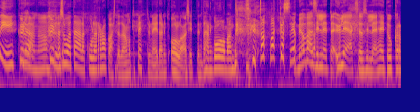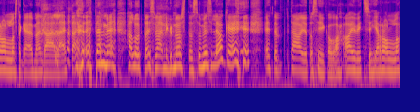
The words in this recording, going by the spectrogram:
Niin, kyllä, Ihanaa. kyllä sua täällä kuule rakastetaan, mutta pettyneitä nyt ollaan sitten tähän kolmanteen vaikka se Me on vaan silleen, että yleäksi on silleen, hei tuukka rollosta käymään täällä, että, että me haluttaisiin vähän niin kuin nostaa se. Me silleen, okei, okay, että tämä on jo tosi kova. Ai vitsi, ja rollo.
